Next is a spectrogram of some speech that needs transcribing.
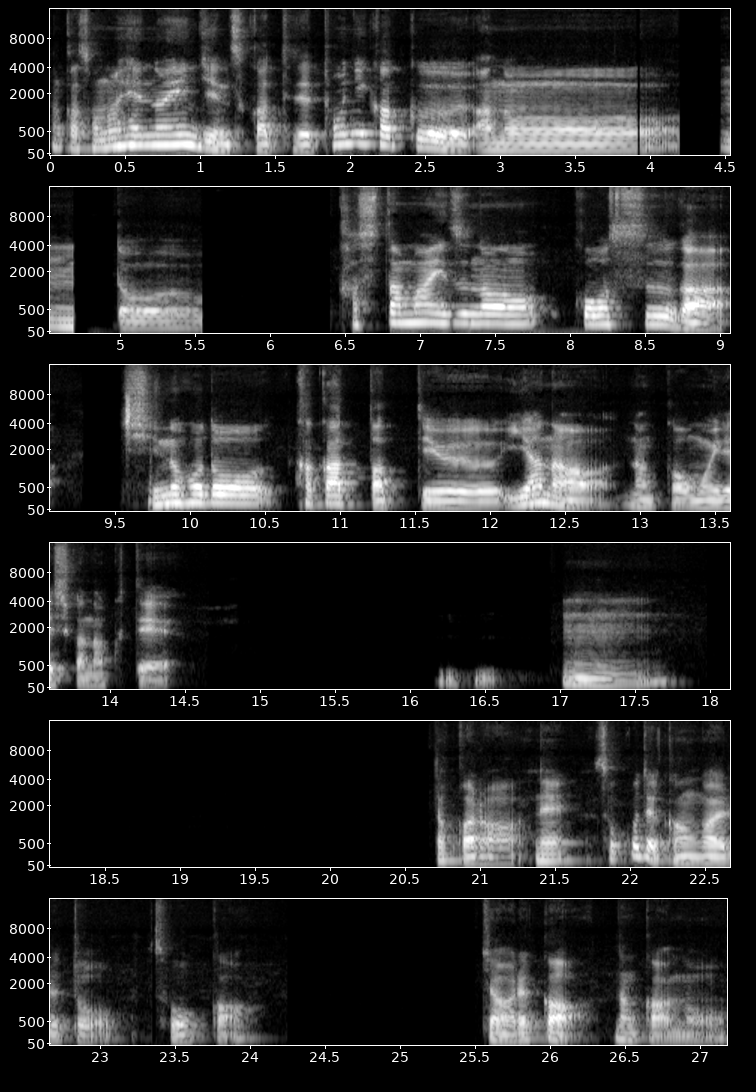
なんか、その辺のエンジン使ってて、とにかく、あのー、うんと、カスタマイズの工数が死ぬほどかかったっていう嫌ななんか思い出しかなくて、うんうん。だからね、そこで考えると、そうか。じゃああれか、なんかあの、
